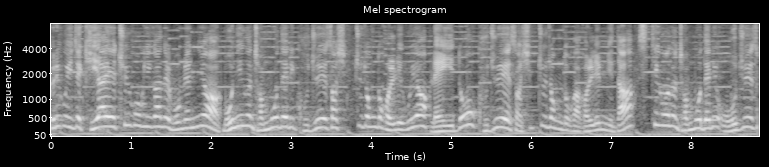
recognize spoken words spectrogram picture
그리고 이제 기아의 출고 기간을 보면요. 모닝은 전 모델이 9주에서 10주 정도 걸리고요. 레이도 9주에서 10주 정도가 걸립니다. 스팅어는 전 모델이 5주에서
